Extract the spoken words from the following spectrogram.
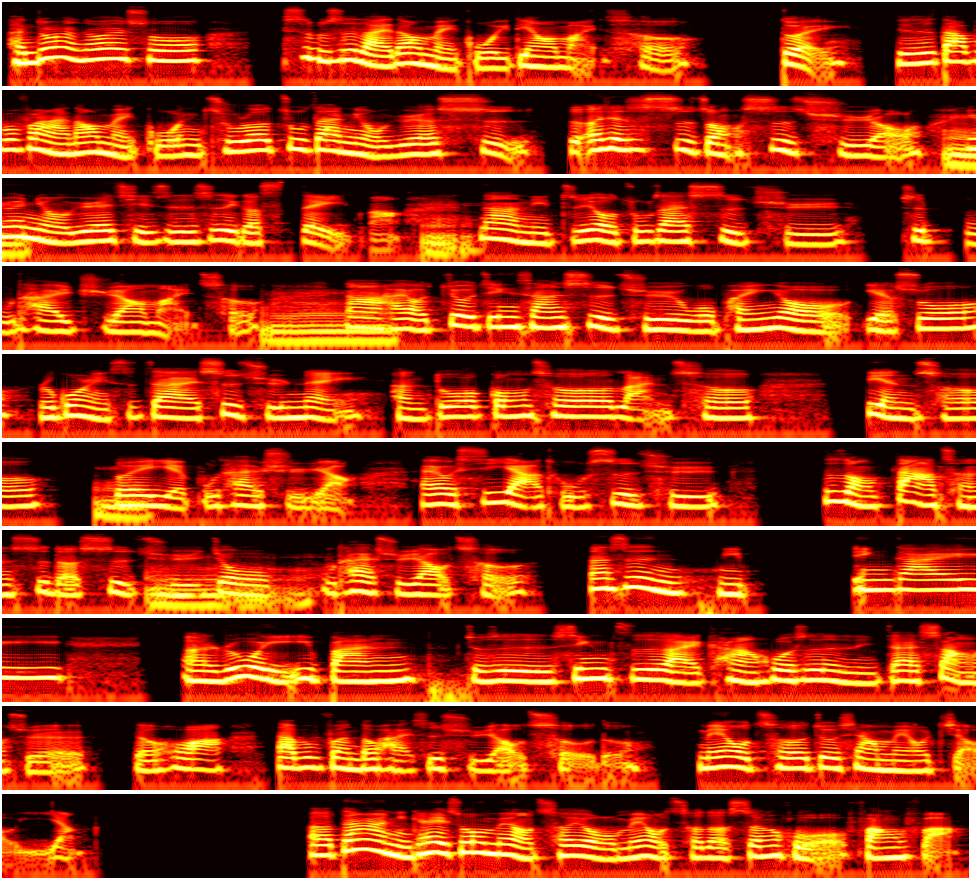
很多人都会说，是不是来到美国一定要买车？对，其实大部分来到美国，你除了住在纽约市，而且是市中市区哦，嗯、因为纽约其实是一个 state 嘛，嗯、那你只有住在市区。是不太需要买车。嗯、那还有旧金山市区，我朋友也说，如果你是在市区内，很多公车、缆车、电车，所以也不太需要。嗯、还有西雅图市区这种大城市的市区就不太需要车。嗯、但是你应该，嗯、呃，如果以一般就是薪资来看，或是你在上学的话，大部分都还是需要车的。没有车就像没有脚一样，呃，当然你可以说没有车有没有车的生活方法。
